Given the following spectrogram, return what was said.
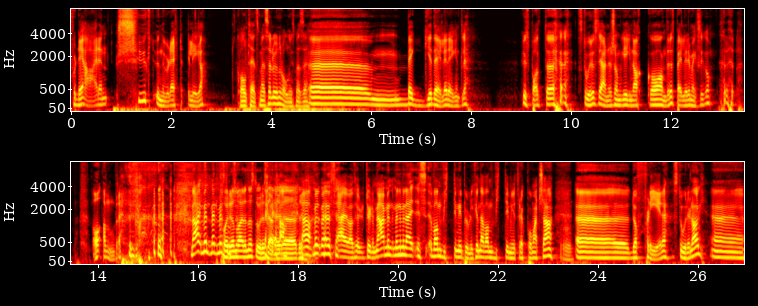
For det er en sjukt undervurdert liga. Kvalitetsmessig eller underholdningsmessig? Begge deler, egentlig. Husk på at store stjerner som Gignac og andre spiller i Mexico. Og andre. Nei, men, men, men Forhenværende store stjerner. ja, eh, Trym. ja, men, men, jeg var tull- tull. Nei, men, men, men det er vanvittig mye publikum, det er vanvittig mye trøkk på matcha. Eh, du har flere store lag. Uh,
